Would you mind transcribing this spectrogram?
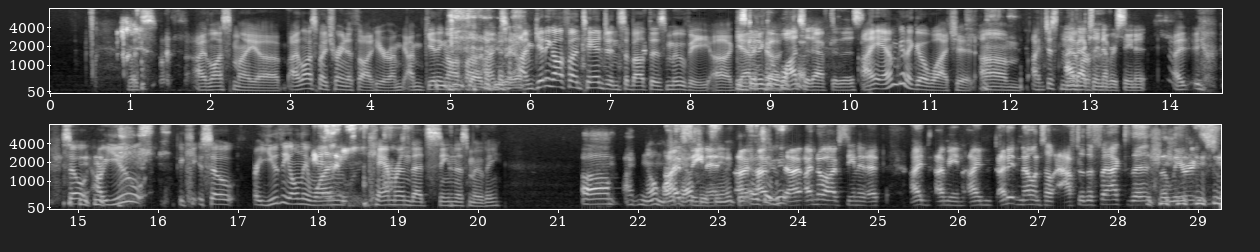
let's. I lost my uh, I lost my train of thought here. I'm I'm getting off on, on derail. I'm getting off on tangents about this movie. Uh, He's gonna go watch it after this. I am gonna go watch it. Um, I've just never. I've actually never seen it. I, so are you? So are you the only one, Cameron, that's seen this movie? Um, I know Mark I've seen it. seen it. I, It's I, a was- I, I know I've seen it. I, I mean, I, I didn't know until after the fact that the lyrics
